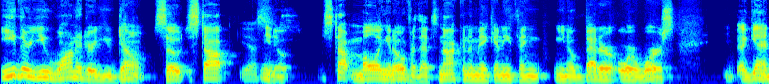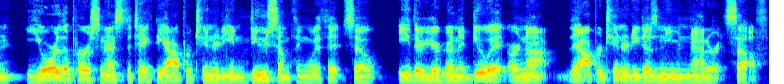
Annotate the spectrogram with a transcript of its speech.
either you want it or you don't. So stop yes. you know stop mulling it over. That's not going to make anything you know better or worse. Again you're the person has to take the opportunity and do something with it. So either you're going to do it or not. The opportunity doesn't even matter itself.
